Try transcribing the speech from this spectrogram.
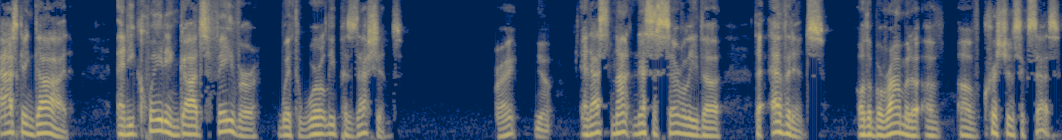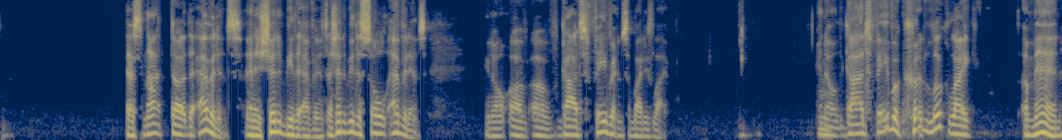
asking God and equating God's favor with worldly possessions. Right? Yeah. And that's not necessarily the the evidence or the barometer of of Christian success. That's not the, the evidence, and it shouldn't be the evidence. That shouldn't be the sole evidence, you know, of, of God's favor in somebody's life. You hmm. know, God's favor could look like a man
